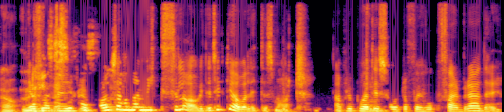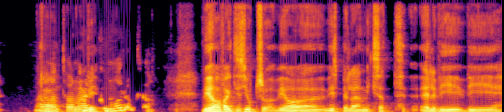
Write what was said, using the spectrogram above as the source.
Ja, men det jag finns... I fotboll så har man mixlag. Det tyckte jag var lite smart. Apropå att det är svårt att få ihop farbröder. Om ja, man tar några vi, gummor också. Vi har faktiskt gjort så. Vi, har, vi spelar mixat, eller vi, vi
